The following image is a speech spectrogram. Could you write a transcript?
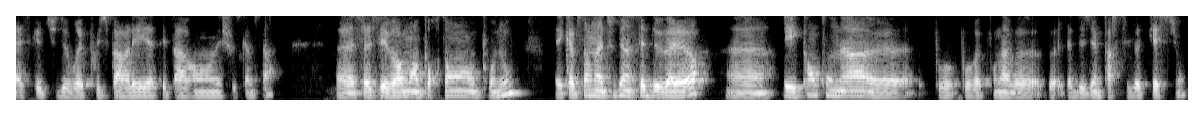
est-ce que tu devrais plus parler à tes parents, des choses comme ça. ça, c'est vraiment important pour nous. Et comme ça, on a tout un set de valeurs. Euh, et quand on a, euh, pour, répondre à la deuxième partie de votre question,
